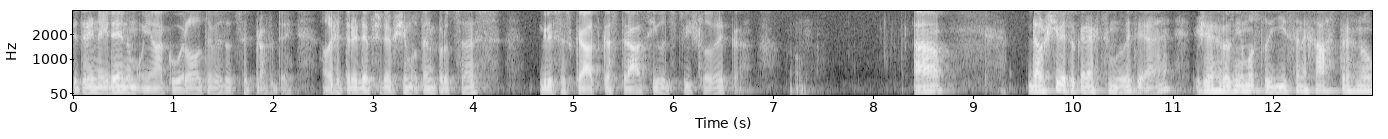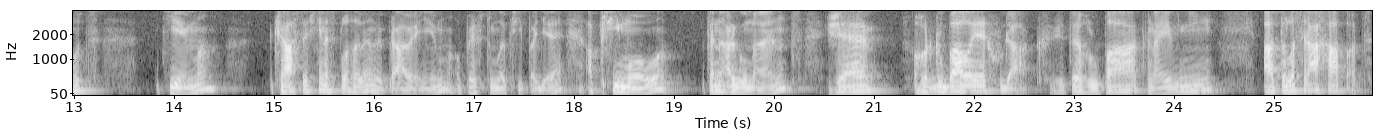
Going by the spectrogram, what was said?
že tedy nejde jenom o nějakou relativizaci pravdy, ale že tedy jde především o ten proces, kdy se zkrátka ztrácí lidství člověka. No. A další věc, o které chci mluvit, je, že hrozně moc lidí se nechá strhnout tím, částečně nespolehlivým vyprávěním, opět v tomhle případě, a přijmou ten argument, že Hordubal je chudák, že to je hlupák, naivní a tohle se dá chápat.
